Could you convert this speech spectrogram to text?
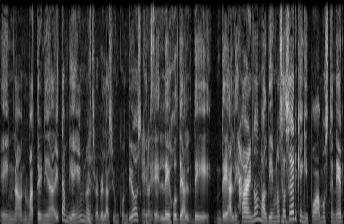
en la maternidad y también en nuestra relación con Dios, que eh, lejos de, de, alejarnos, más bien nos acerquen y podamos tener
